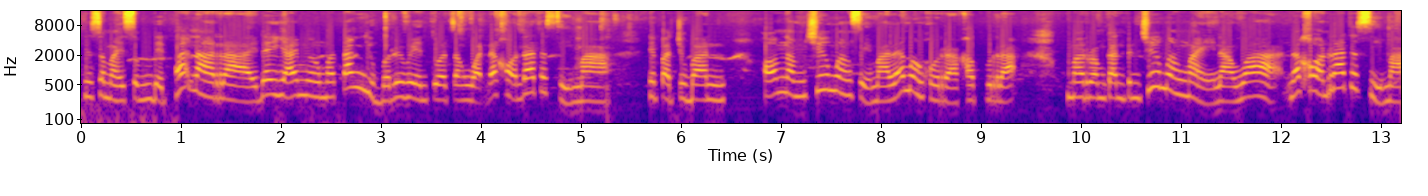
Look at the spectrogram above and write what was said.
ในสมัยสมเด็จพระนารายณ์ได้ย้ายเมืองมาตั้งอยู่บริเวณตัวจังหวัดนครราชสีมา ในปัจจุบันพร้อมนำชื่อเมืองเสมาและเมืองโคราคาปุระ มารวมกันเป็นชื่อเมืองใหม่นามว่านครราชสีมา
